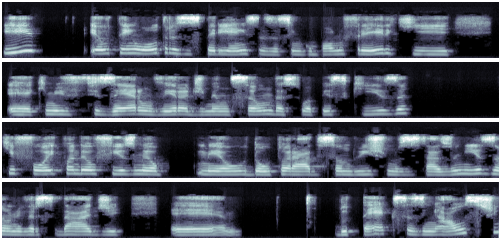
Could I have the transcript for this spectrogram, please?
e eu tenho outras experiências assim com Paulo Freire que é, que me fizeram ver a dimensão da sua pesquisa, que foi quando eu fiz meu meu doutorado sanduíche nos Estados Unidos, na Universidade é, do Texas, em Austin,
